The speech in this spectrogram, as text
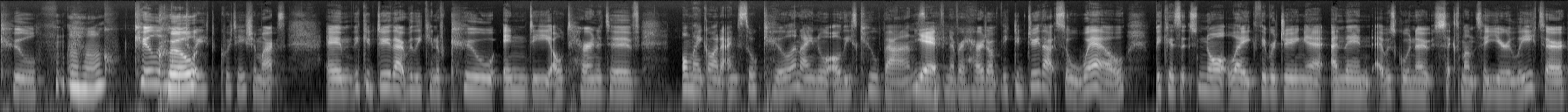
cool, cool Mm-hmm. Cool. quota- quotation marks. Um, they could do that really kind of cool indie alternative. Oh my god, I'm so cool and I know all these cool bands Yeah. you've never heard of. They could do that so well because it's not like they were doing it and then it was going out six months, a year later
